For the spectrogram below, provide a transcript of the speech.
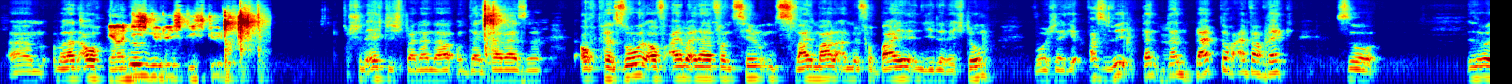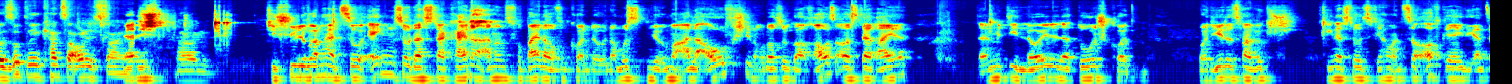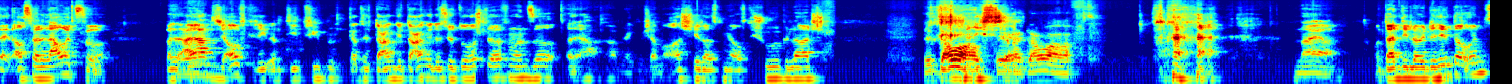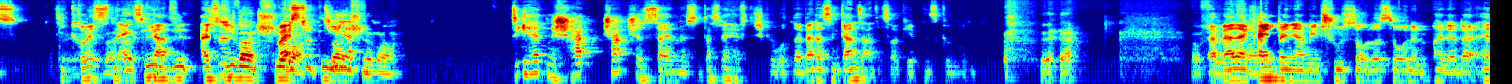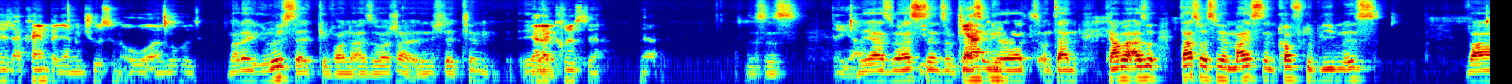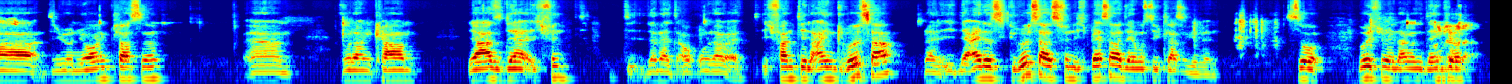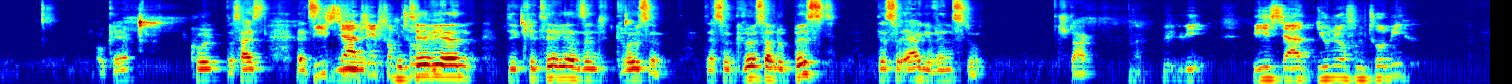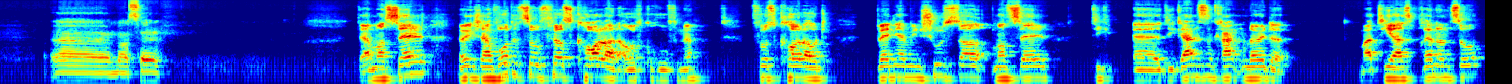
Ähm, aber dann auch. Ja, und die Stühle, die Stühle. Stehen echt dicht beieinander und dann teilweise auch Personen auf einmal innerhalb von zehn Minuten zweimal an mir vorbei in jede Richtung, wo ich denke, was will, dann, dann bleib doch einfach weg. So, so drin kannst du auch nicht sein. Ja, die, ähm, die Stühle waren halt so eng, so dass da keiner an uns vorbeilaufen konnte. Und da mussten wir immer alle aufstehen oder sogar raus aus der Reihe, damit die Leute da durch konnten. Und jedes Mal wirklich ging das los. Wir haben uns so aufgeregt die ganze Zeit, auch so laut so. Und alle haben sich aufgeregt und die Typen, ganze Danke, danke, dass wir durch dürfen und so. Ja, da habe ich mich am Arsch hier, dass mir auf die Schuhe gelatscht. Dauerhaft, ja, dauerhaft. naja. Und dann die Leute hinter uns, die größten also Experten. Die, die, also, die waren schlimmer. Weißt du, die, die waren hätten, schlimmer. Die hätten Judges sein müssen. Das wäre heftig geworden. Da wäre das ein ganz anderes Ergebnis geworden. ja. Da wäre da kein Benjamin Schuster oder so, hätte da, hätte da kein Benjamin Schuster ein Overall geholt. War der Größte hat gewonnen, also wahrscheinlich nicht der Tim. Ja, der Größte. Ja. Das ist. Ja, ja so hast du dann so Klassen gehört und dann kam man, also das, was mir am meisten im Kopf geblieben ist, war die Juniorenklasse, ähm, wo dann kam, ja, also der, ich finde, dann halt auch, ich fand den einen größer, der eine ist größer, das finde ich besser, der muss die Klasse gewinnen. So, wo ich mir dann einmal denke, okay, cool. Das heißt, jetzt die, die Kriterien, die Kriterien sind Größe. Desto größer du bist, desto eher gewinnst du. Stark. Wie, wie, hieß der Junior vom Turbi? Äh, Marcel. Der Marcel, wirklich, da wurde so First Callout aufgerufen, ne? First Callout Benjamin Schuster, Marcel, die, äh, die ganzen kranken Leute, Matthias Brenn und so.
